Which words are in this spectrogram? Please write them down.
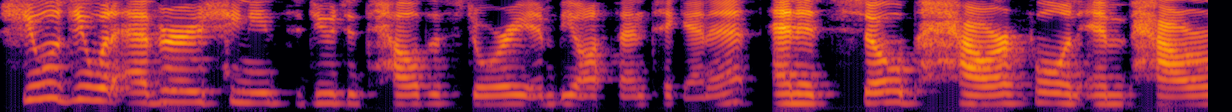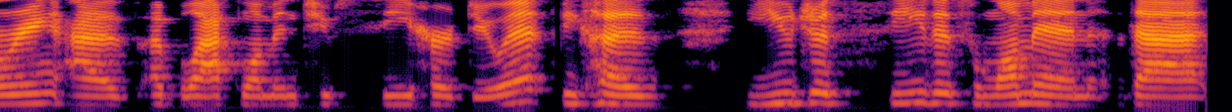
She will do whatever she needs to do to tell the story and be authentic in it. And it's so powerful and empowering as a black woman to see her do it because you just see this woman that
